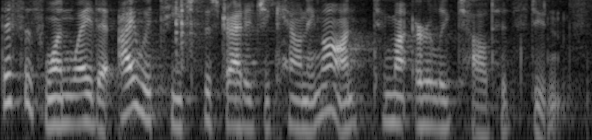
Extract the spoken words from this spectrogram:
This is one way that I would teach the strategy counting on to my early childhood students.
